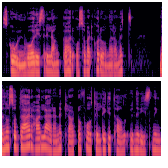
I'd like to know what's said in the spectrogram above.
Skolen vår i Sri Lanka har også vært koronarammet, men også der har lærerne klart å få til digital undervisning.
